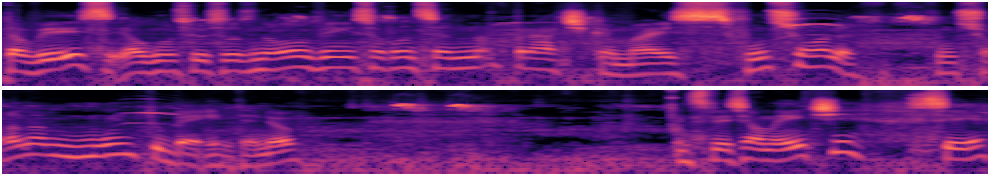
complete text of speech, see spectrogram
Talvez algumas pessoas não veem isso acontecendo na prática, mas funciona, funciona muito bem, entendeu? Especialmente se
